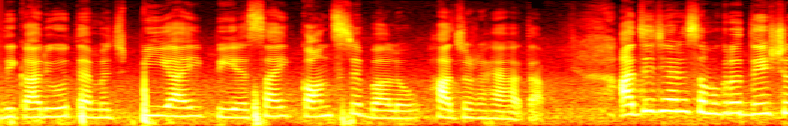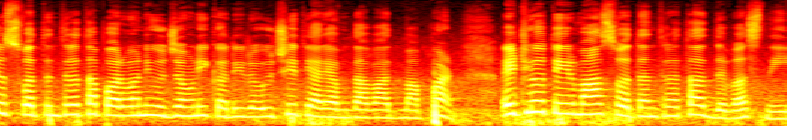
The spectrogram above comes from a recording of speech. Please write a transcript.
અધિકારીઓ તેમજ પીઆઈ, પીએસઆઈ, કોન્સ્ટેબલો હાજર રહ્યા હતા. આજે જ્યારે સમગ્ર દેશ સ્વતંત્રતા પર્વની ઉજવણી કરી રહ્યું છે, ત્યારે અમદાવાદમાં પણ ઇઠ્યોતેરમાં સ્વતંત્રતા દિવસની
